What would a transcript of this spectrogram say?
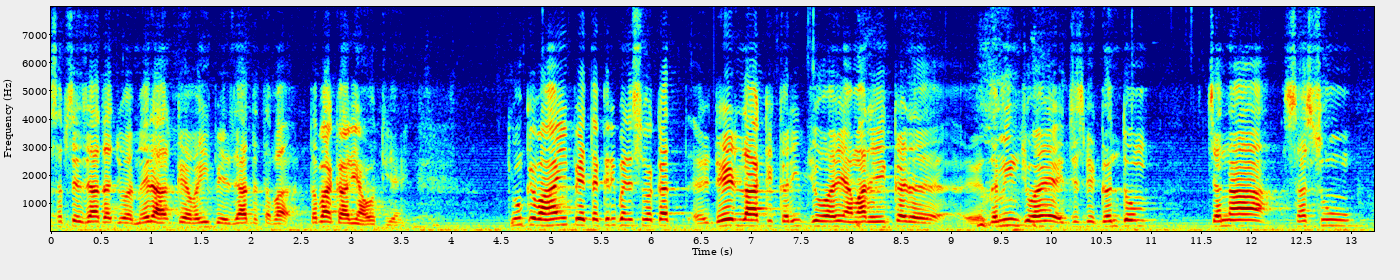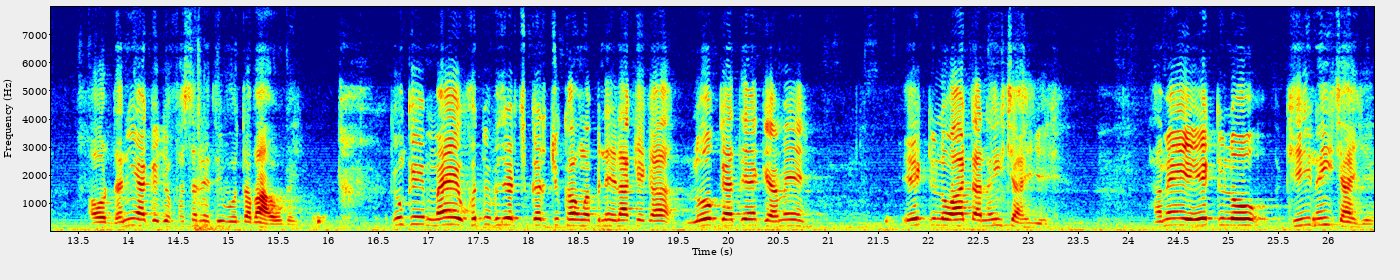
سب سے زیادہ جو ہے، میرا حق ہے، وہیں پہ زیادہ تباہ تباہ کاریاں ہوتی ہیں۔ کیونکہ وہیں پہ تقریباً اس وقت ڈیڑھ لاکھ کے قریب جو ہے ہمارے ایکڑ زمین جو ہے، جس میں گندم، چنا سرسوں اور دھنیا کے جو فصلیں تھیں وہ تباہ ہو گئی کیونکہ میں خود بھی وزٹ کر چکا ہوں اپنے علاقے کا، لوگ کہتے ہیں کہ ہمیں ایک کلو آٹا نہیں چاہیے۔ ہمیں ایک کلو گھی نہیں چاہیے۔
